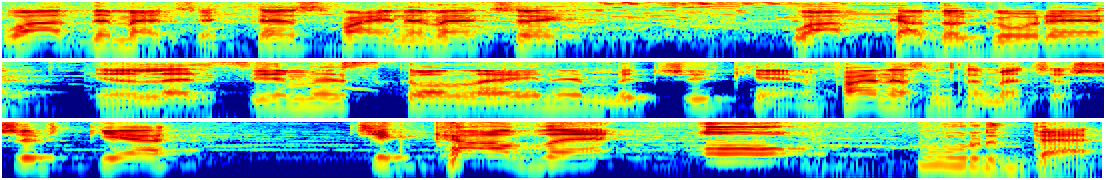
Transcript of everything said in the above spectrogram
ładny meczek. Też fajny meczek. Łapka do góry. I lecimy z kolejnym meczykiem. Fajne są te mecze. Szybkie, ciekawe. O kurde.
